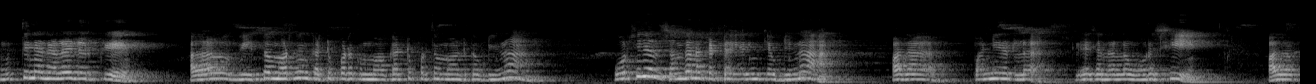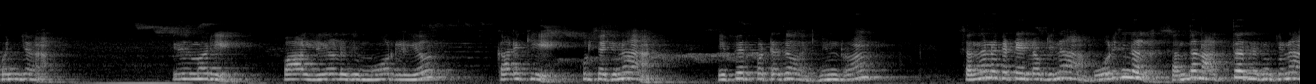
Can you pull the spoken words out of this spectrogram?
முத்தின நிலையில் இருக்குது அதாவது எந்த மருந்தும் கட்டுப்படுத்த மா கட்டுப்படுத்த மாட்டேங்க அப்படின்னா ஒரிஜினல் சந்தனக்கட்டை இருந்துச்சு அப்படின்னா அதை பன்னீரில் லேசாக நல்லா உரசி அதை கொஞ்சம் இது மாதிரி பால்லையோ அல்லது மோர்லேயோ கலக்கி குடிச்சாச்சுன்னா எப்பேற்பட்டதும் நின்றோம். சந்தனக்கட்டையில் அப்படின்னா ஒரிஜினல் சந்தன அத்தர் இருந்துச்சுன்னா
